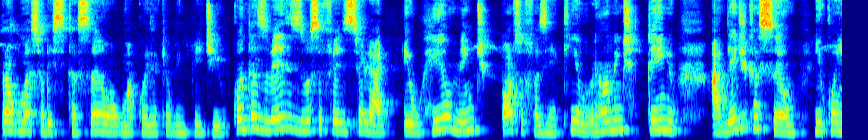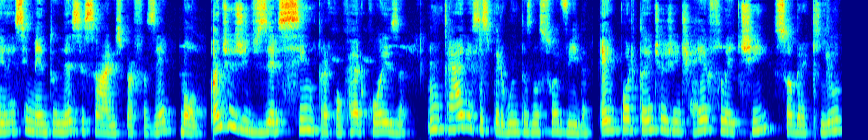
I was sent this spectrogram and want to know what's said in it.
para alguma solicitação, alguma coisa que alguém pediu? Quantas vezes você fez esse olhar? Eu realmente posso fazer aquilo? Eu realmente tenho a dedicação e o conhecimento necessários para fazer? Bom, antes de dizer sim para qualquer coisa, Encare essas perguntas na sua vida. É importante a gente refletir sobre aquilo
